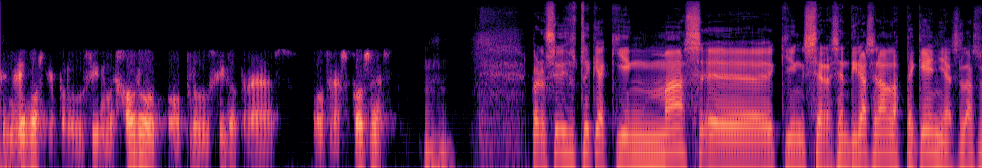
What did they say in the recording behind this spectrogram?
Tendremos que producir mejor o, producir otras otras cosas. Pero si dice usted que a quien más, eh, quien se resentirá serán las pequeñas, las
